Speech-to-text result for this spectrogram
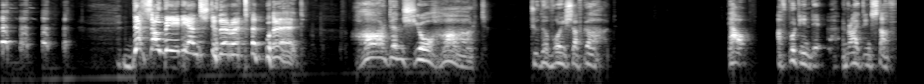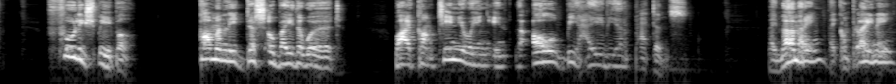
Disobedience to the written word hardens your heart to the voice of God. Now, I've put in the writing stuff. Foolish people commonly disobey the word by continuing in the old behavior patterns. They're murmuring, they're complaining,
